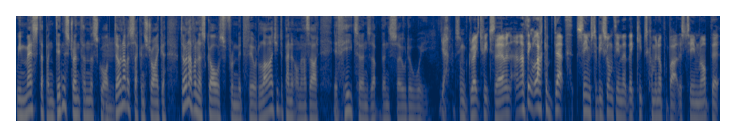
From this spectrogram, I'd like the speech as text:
we messed up and didn't strengthen the squad. Mm. Don't have a second striker. Don't have enough goals from midfield, largely dependent on Hazard. If he turns up, then so do we. Yeah, some great tweets there. And, and I think lack of depth seems to be something that, that keeps coming up about this team, Rob, that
